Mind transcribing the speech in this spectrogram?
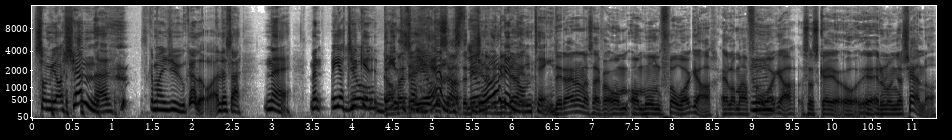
som jag känner, ska man ljuga då? Eller så här, nej. Men, men jag tycker Jo. det är Ja, inte så är hemskt. intressant. Gör det, där- någonting? Det är det enda säger, för om, om hon frågar, eller om han Mm. frågar, så ska jag, är det någon jag känner?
